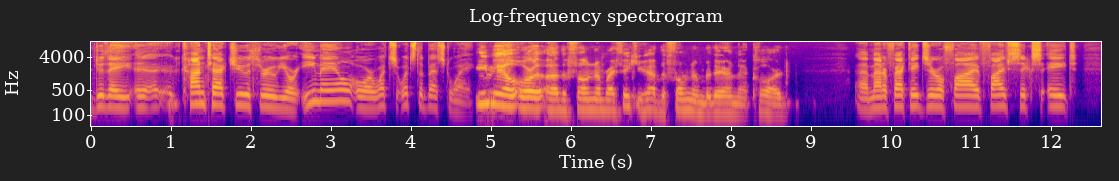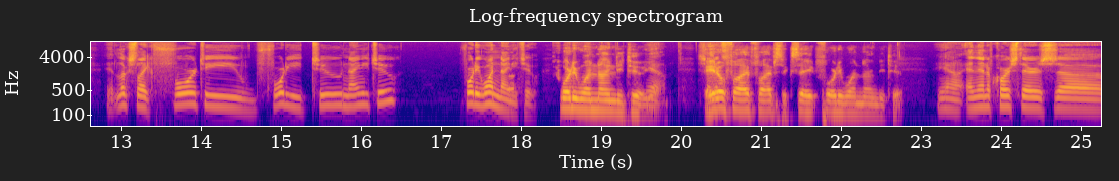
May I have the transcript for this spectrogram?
do they uh, contact you through your email or what's what's the best way? Email or uh, the phone number. I think you have the phone number there in that card. Uh, matter of fact, 805 568, it looks like 40, 4292? 4192. 4192. Yeah. Yeah. So that's- 805 568 4192. Yeah, and then of course there's uh,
